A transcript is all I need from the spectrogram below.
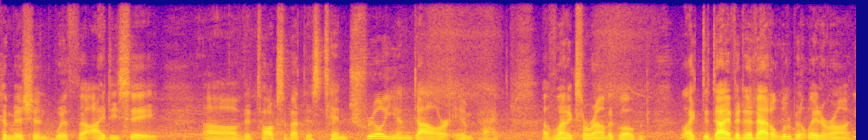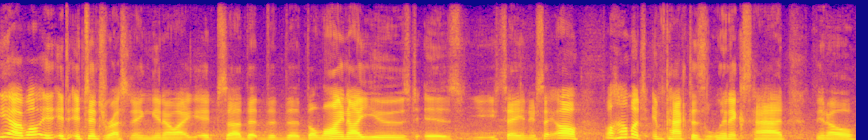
commissioned with IDC. That talks about this $10 trillion impact of Linux around the globe like to dive into that a little bit later on. Yeah, well, it, it's interesting. You know, I, it's uh, the, the, the, the line I used is you say and you say, oh, well, how much impact has Linux had? You know,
